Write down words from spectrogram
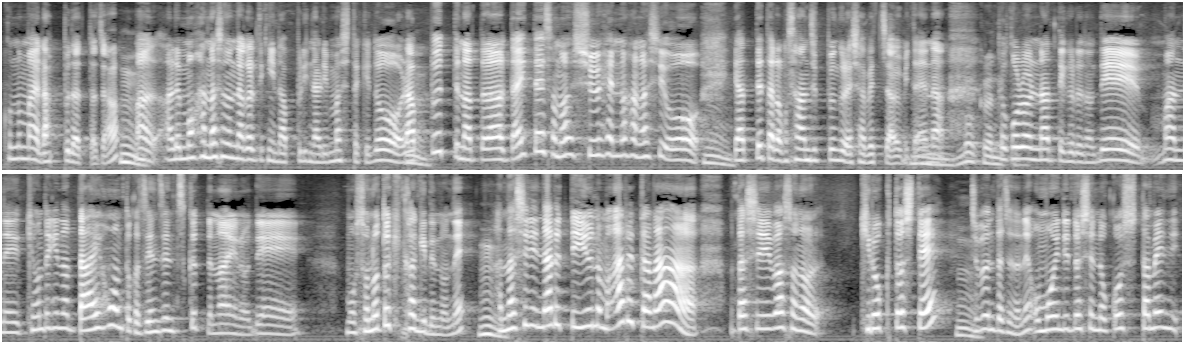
この前ラップだったじゃん、うんまあ、あれも話の流れ的にラップになりましたけど、ラップってなったら大体その周辺の話をやってたらもう30分ぐらい喋っちゃうみたいな。 음, 뭐 그런 と 느낌. ころになってくるので、まあね、基本的な台本とか全然作ってない いので、もうその時限りのね、うん。話になるっていうのもあるから、私はその、記録として、うん。自分たちのね、思い出として残すために、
